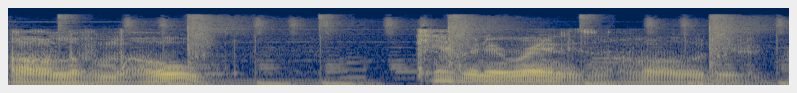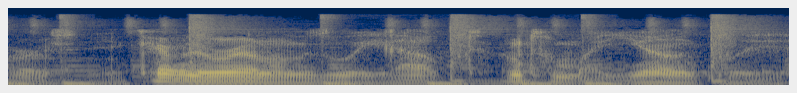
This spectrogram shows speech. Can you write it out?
All of them old. Kevin Durant is a whole different person. Kevin Durant on his way out. I'm talking about young players.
